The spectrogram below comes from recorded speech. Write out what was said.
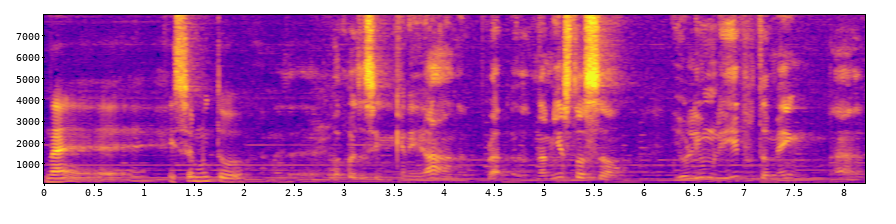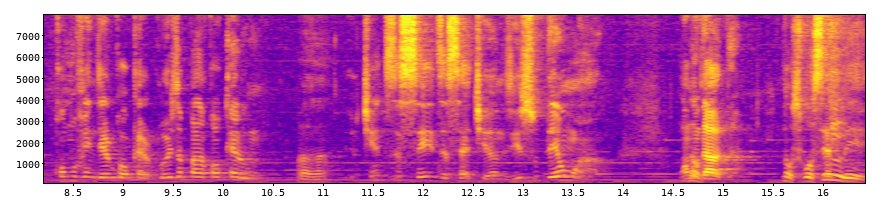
Né? Isso é muito. Uma coisa assim, que nem. Ah, na minha situação, eu li um livro também, ah, Como Vender Qualquer Coisa para Qualquer Um. Uhum. Eu tinha 16, 17 anos. E isso deu uma, uma não, mudada. Não, se você lê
